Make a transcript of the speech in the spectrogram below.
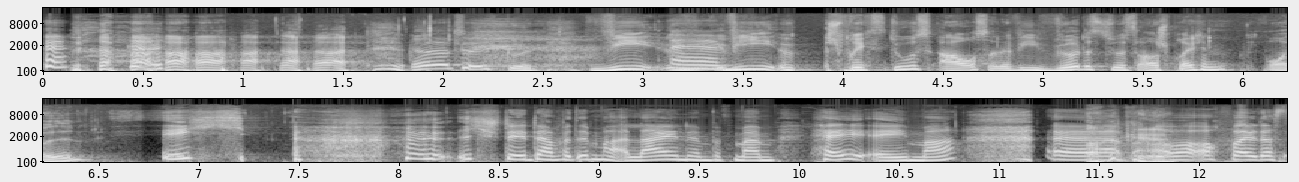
ja, natürlich gut. Wie, ähm, wie sprichst du es aus oder wie würdest du es aussprechen wollen? Ich, ich stehe damit immer alleine mit meinem Hey Aimer. Äh, okay. Aber auch weil das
